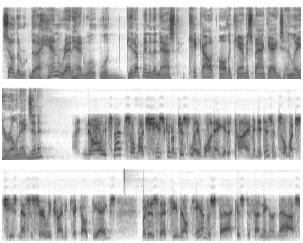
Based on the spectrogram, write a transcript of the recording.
So the the hen redhead will will get up into the nest, kick out all the canvasback eggs, and lay her own eggs in it. Uh, no, it's not so much. She's going to just lay one egg at a time, and it isn't so much she's necessarily trying to kick out the eggs, but as that female canvasback is defending her nest,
